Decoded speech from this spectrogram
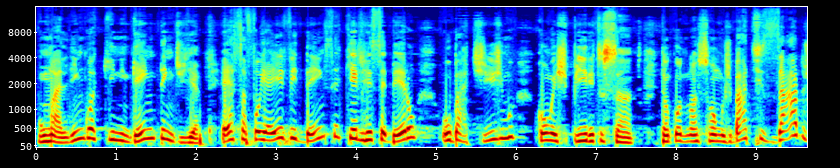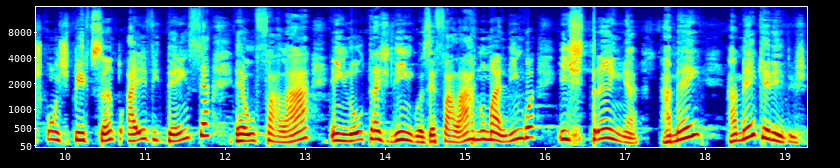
uma língua que ninguém entendia. Essa foi a evidência que eles receberam o batismo com o Espírito Santo. Então, quando nós somos batizados com o Espírito Santo, a evidência é o falar em outras línguas, é falar numa língua estranha. Amém? Amém, queridos?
